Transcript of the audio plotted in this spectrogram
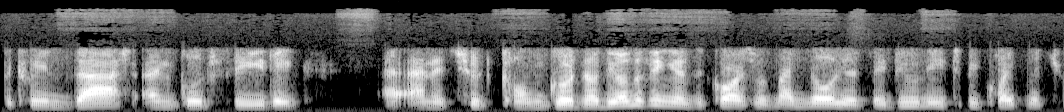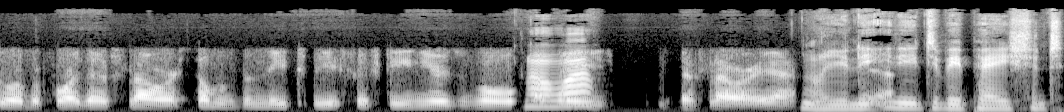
between that and good feeding and it should come good. Now, the other thing is, of course, with magnolias, they do need to be quite mature before they'll flower. Some of them need to be 15 years of, old, oh, wow. age to flower, yeah. Well, you need, yeah. you need to be patient.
